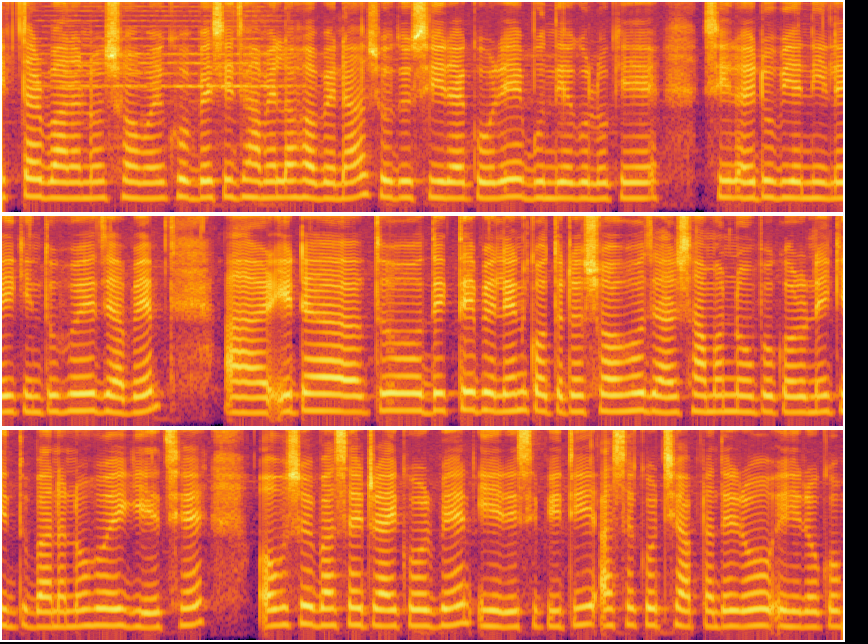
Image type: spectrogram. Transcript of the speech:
ইফতার বানানোর সময় খুব বেশি ঝামেলা হবে না। শুধু শিরা করে বুন্দিয়াগুলোকে শিরায় ডুবিয়ে নিলেই কিন্তু হয়ে যাবে। আর এটা তো দেখতে পেলেন কতটা সহজ আর সামান্য উপকরণে কিন্তু বানানো হয়ে গিয়েছে। অবশ্যই বাসায় ট্রাই করবেন এই রেসিপিটি আশা করছি আপনাদেরও এইরকম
